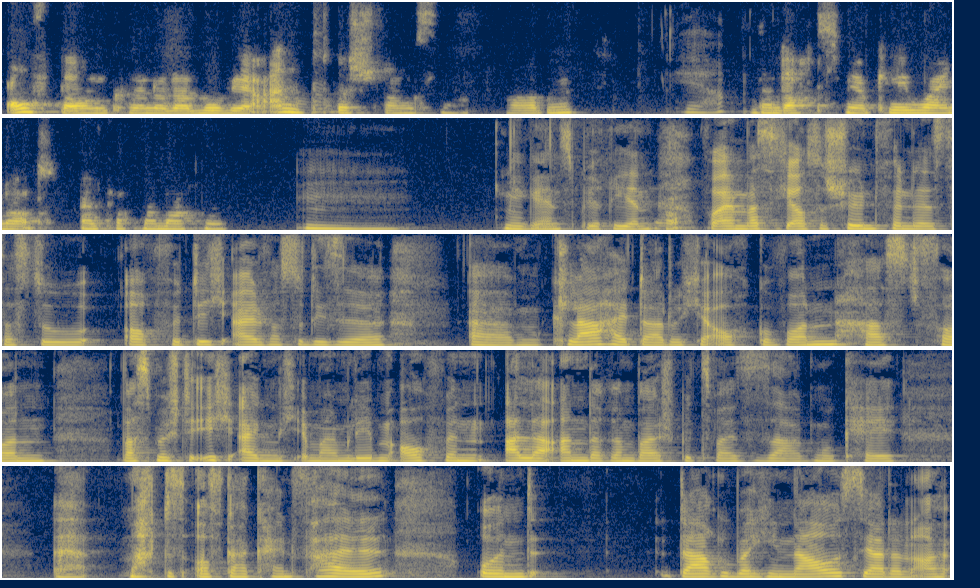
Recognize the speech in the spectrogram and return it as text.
aufbauen können oder wo wir andere Chancen haben. Ja. Und dann dachte ich mir, okay, why not? Einfach mal machen. Mhm. Mega inspirierend. Ja. Vor allem, was ich auch so schön finde, ist, dass du auch für dich einfach so diese ähm, Klarheit dadurch ja auch gewonnen hast von, was möchte ich eigentlich in meinem Leben, auch wenn alle anderen beispielsweise sagen, okay, äh, mach das auf gar keinen Fall. Und darüber hinaus ja dann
